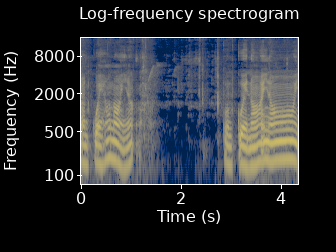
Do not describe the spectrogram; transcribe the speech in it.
การกล้วยเฮาหน่อยเนาะ ต้นกล้วยน้อยน้อย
